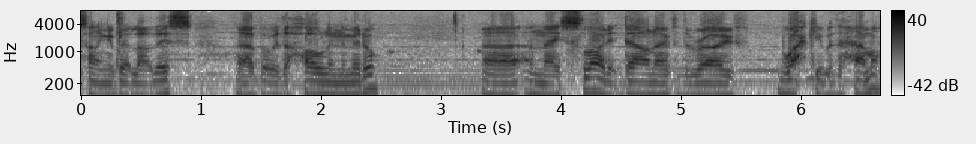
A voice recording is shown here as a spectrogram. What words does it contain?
something a bit like this, uh, but with a hole in the middle. Uh, and they slide it down over the rove, whack it with a hammer.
